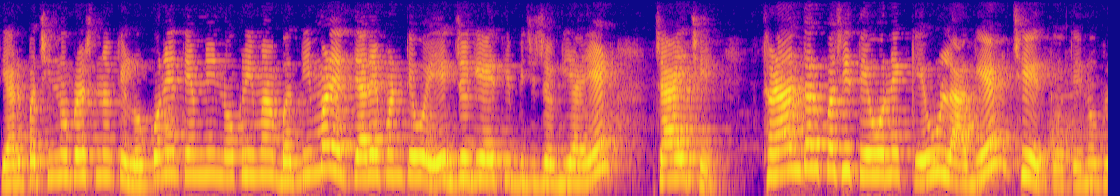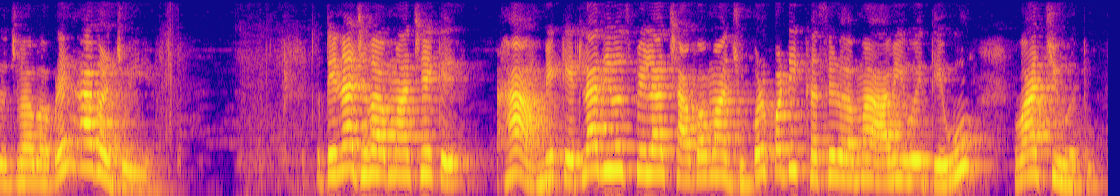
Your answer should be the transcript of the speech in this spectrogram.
ત્યાર પછીનો પ્રશ્ન કે લોકોને તેમની નોકરીમાં બદલી મળે ત્યારે પણ તેઓ એક જગ્યાએથી બીજી જગ્યાએ જાય છે. સ્થળાંતર પછી તેઓને કેવું લાગે છે? તો તેનો જવાબ આપણે આગળ જોઈએ. તો તેના જવાબમાં છે કે, હા, મેં કેટલા દિવસ પહેલાં છાપામાં ઝૂંપડપટ્ટી ખસેડવામાં આવી હોય તેવું વાંચ્યું હતું.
